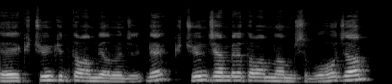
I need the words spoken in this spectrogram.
Ee, küçüğünkünü tamamlayalım öncelikle. Küçüğün çembere tamamlanmışı bu hocam.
